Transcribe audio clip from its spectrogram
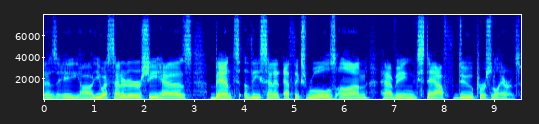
as a uh, U.S. senator, she has bent the Senate ethics rules on having staff do personal errands.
